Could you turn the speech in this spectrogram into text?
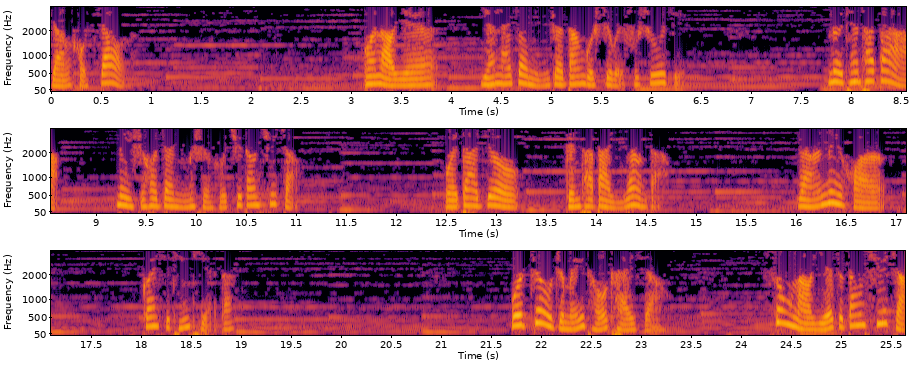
然后笑了。我姥爷原来在您这当过市委副书记。乐天他爸那时候在你们沈河区当区长，我大舅跟他爸一样大，两人那会儿关系挺铁的。我皱着眉头开想，宋老爷子当区长，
